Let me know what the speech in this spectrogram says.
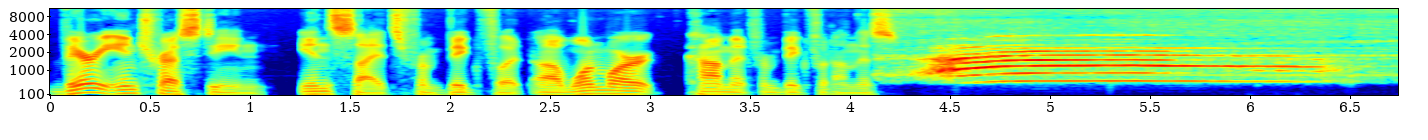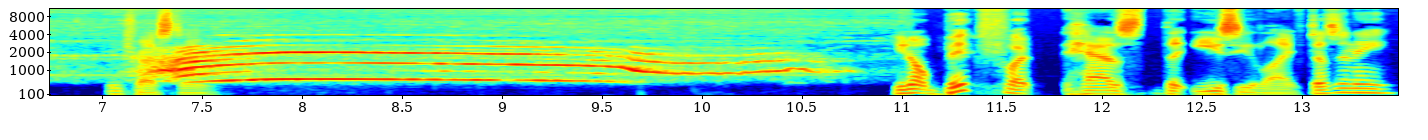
very interesting insights from Bigfoot. Uh, one more comment from Bigfoot on this. Interesting. You know, Bigfoot has the easy life, doesn't he?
